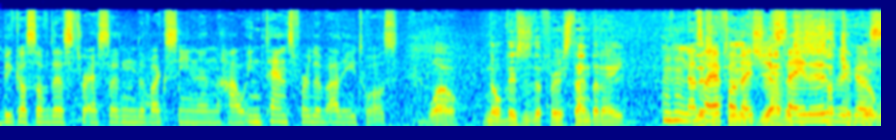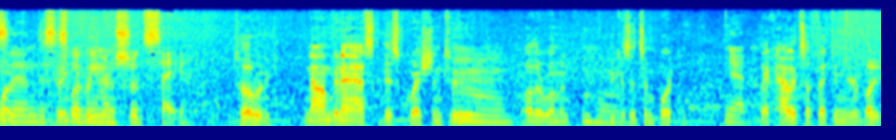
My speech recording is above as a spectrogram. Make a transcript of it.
because of the stress and the vaccine and how intense for the body it was. Wow. No, this is the first time that I Mhm, That's listen why I to thought I this. should Yeah, this say is this such a good because one. uh, this Thank is what women sharing. should say. totally. Now I'm gonna ask this question to Mm, other women mhm. because it's important. Yeah. like how it's affecting your body.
